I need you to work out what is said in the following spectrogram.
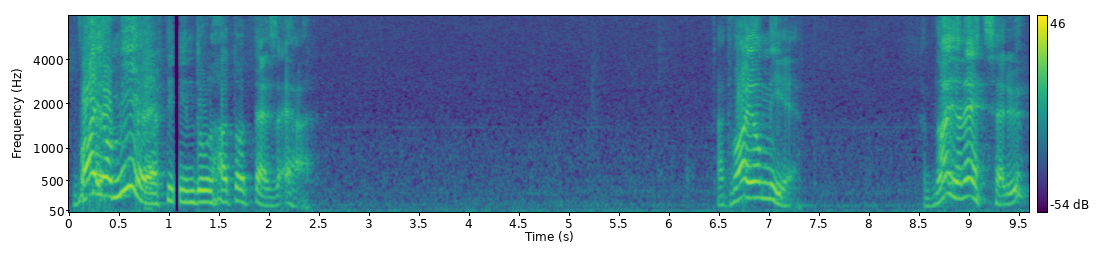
vajon miért indulhatott ez el? hát vajon miért? hát nagyon egyszerű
